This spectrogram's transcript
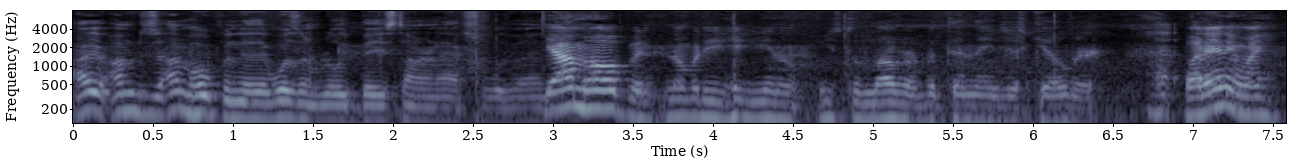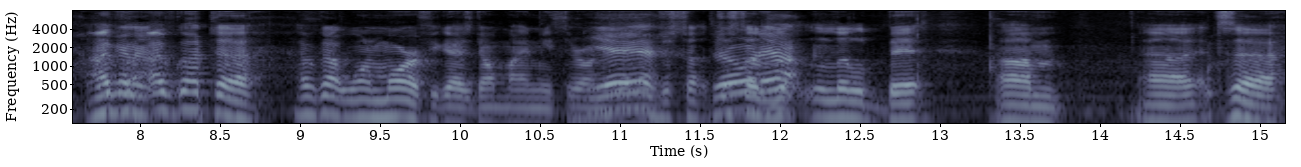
I, I'm just, I'm hoping that it wasn't really based on an actual event. yeah i'm hoping nobody you know used to love her but then they just killed her but anyway i'm I've, gonna I've got uh, I've got one more if you guys don't mind me throwing it in Yeah, there. just a, just a it li- out. little bit. Um, uh, it's a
